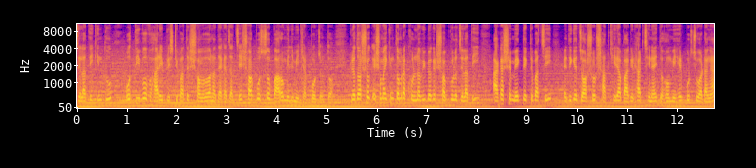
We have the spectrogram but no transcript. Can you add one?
জেলাতেই কিন্তু অতীব ভারী বৃষ্টিপাতের সম্ভাবনা দেখা যাচ্ছে, সর্বোচ্চ বারো মিলিমিটার পর্যন্ত। প্রিয় দর্শক, এ সময় কিন্তু আমরা খুলনা বিভাগের সবগুলো জেলাতেই আকাশে মেঘ দেখতে পাচ্ছি। এদিকে যশোর, সাতক্ষীরা, বাগেরহাট, ঝিনাইদহ, মেহেরপুর, চুয়াডাঙ্গা,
